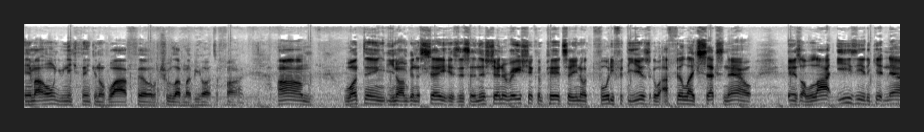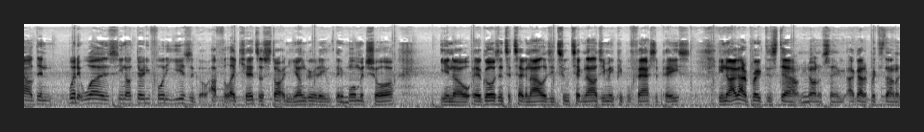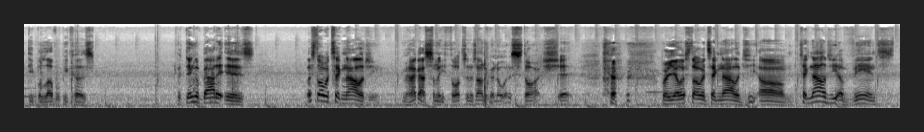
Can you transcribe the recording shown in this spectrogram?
and my own unique thinking of why I feel true love might be hard to find. Um, one thing you know i'm gonna say is this in this generation compared to you know 40 50 years ago i feel like sex now is a lot easier to get now than what it was, you know, 30, 40 years ago. I feel like kids are starting younger, they, they're more mature. You know, it goes into technology too. Technology make people faster pace. You know, I gotta break this down. You know what I'm saying? I gotta break this down on a deeper level because the thing about it is, let's start with technology. Man, I got so many thoughts in this. I don't even know where to start. Shit. but yeah, let's start with technology. Um, technology advanced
